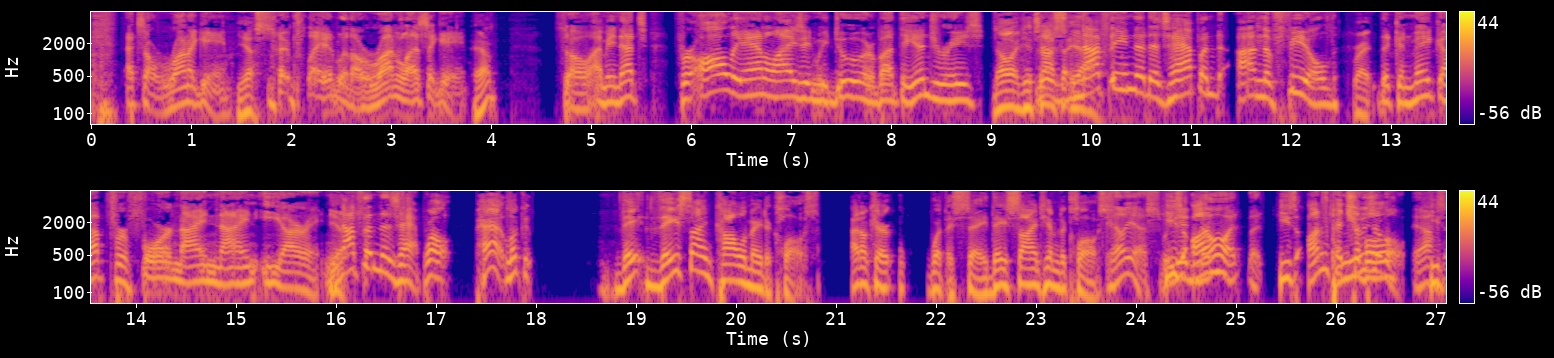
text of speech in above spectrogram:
That's a run a game. Yes. They're playing with a run less a game. Yeah. So, I mean, that's for all the analyzing we do about the injuries. No, it's not. There's yeah. nothing that has happened on the field Right. that can make up for 4.99 ERA. Nothing has happened. Well, Pat, look at they they signed Colomé to close. I don't care what they say. They signed him to close. Hell yes, we He's didn't un- know it, but He's unpitchable. Yeah. He's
